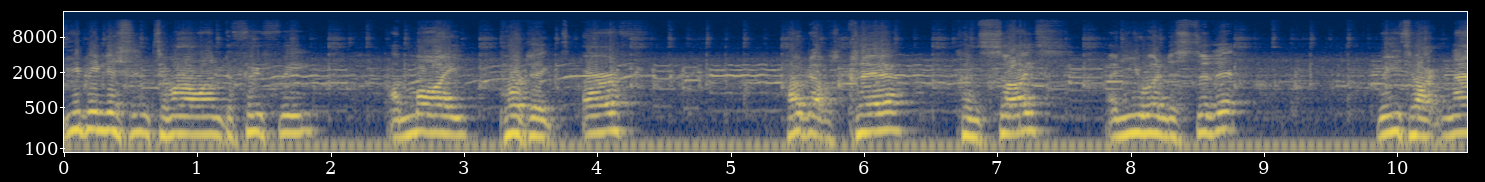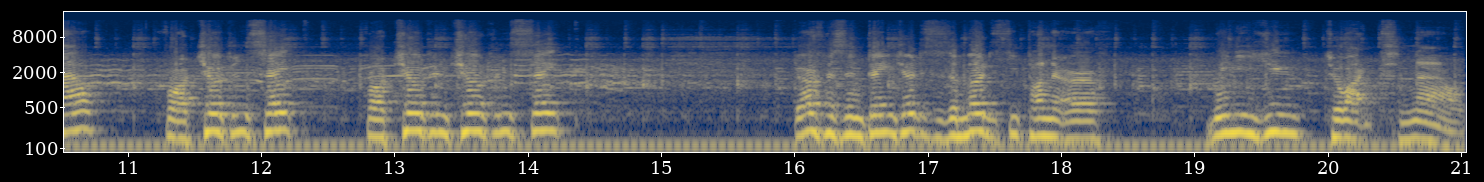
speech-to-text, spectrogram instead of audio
You've been listening to Marouane Derfoufi and my project Earth. Hope that was clear, concise, and you understood it. We act now for our children's sake, for our children children's sake. The Earth is in danger. This is emergency planet Earth. We need you to act now.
